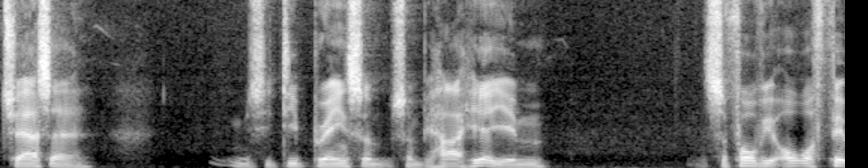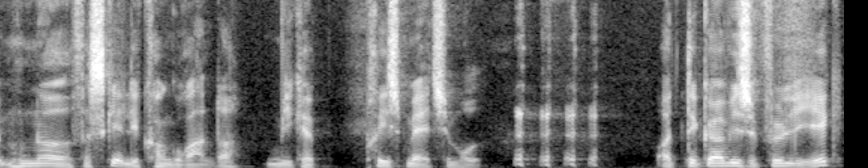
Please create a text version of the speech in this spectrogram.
tværs af man sige, de brains, som, som vi har herhjemme, så får vi over 500 forskellige konkurrenter, vi kan prismatche mod. Og det gør vi selvfølgelig ikke.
